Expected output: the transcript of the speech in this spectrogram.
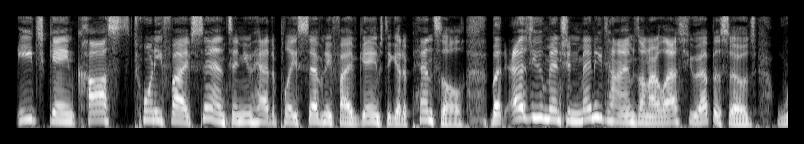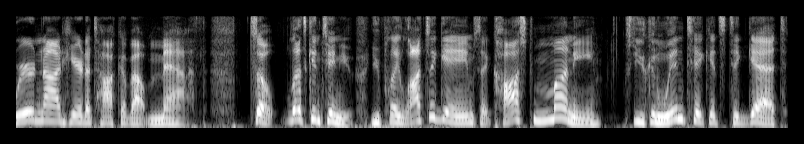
each game costs 25 cents and you had to play 75 games to get a pencil. But as you mentioned many times on our last few episodes, we're not here to talk about math. So let's continue. You play lots of games that cost money so you can win tickets to get,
